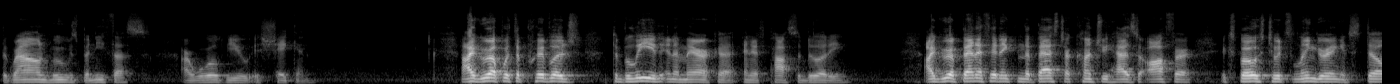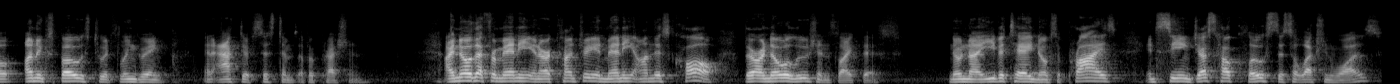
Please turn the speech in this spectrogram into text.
The ground moves beneath us, our worldview is shaken. I grew up with the privilege to believe in America and its possibility. I grew up benefiting from the best our country has to offer, exposed to its lingering and still unexposed to its lingering and active systems of oppression. I know that for many in our country and many on this call, there are no illusions like this. No naivete, no surprise in seeing just how close this election was,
